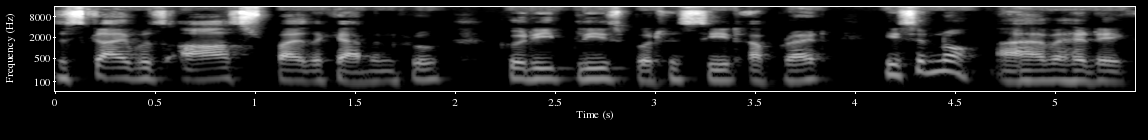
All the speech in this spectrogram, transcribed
This guy was asked by the cabin crew, could he please put his seat upright? He said, no, I have a headache.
